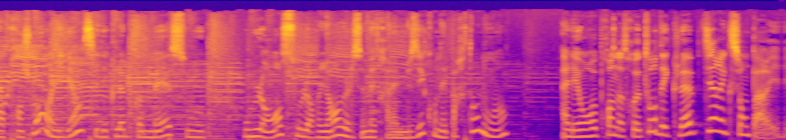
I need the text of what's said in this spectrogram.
Bah franchement, en Ligue 1, si des clubs comme Metz ou, ou Lens ou Lorient veulent se mettre à la musique, on est partant, nous. Hein. Allez, on reprend notre tour des clubs, direction Paris.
